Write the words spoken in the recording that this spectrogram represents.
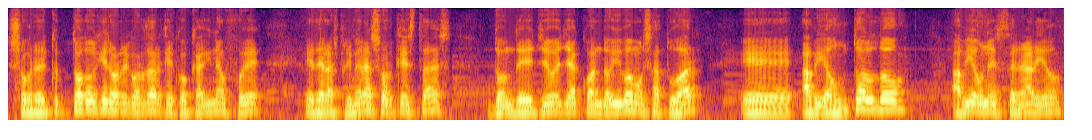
Sobre todo quiero recordar que Cocaína fue eh, de las primeras orquestas donde yo ya cuando íbamos a actuar eh, había un toldo, había un escenario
